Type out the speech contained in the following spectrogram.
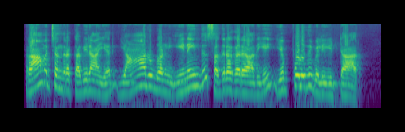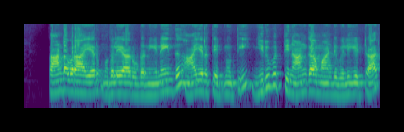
ராமச்சந்திர கவிராயர் யாருடன் இணைந்து சதுரகராதியை எப்பொழுது வெளியிட்டார்? தாண்டவராயர் முதலியாருடன் இணைந்து ஆயிரத்தி எட்நூத்தி இருபத்தி நான்காம் ஆண்டு வெளியிட்டார்.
